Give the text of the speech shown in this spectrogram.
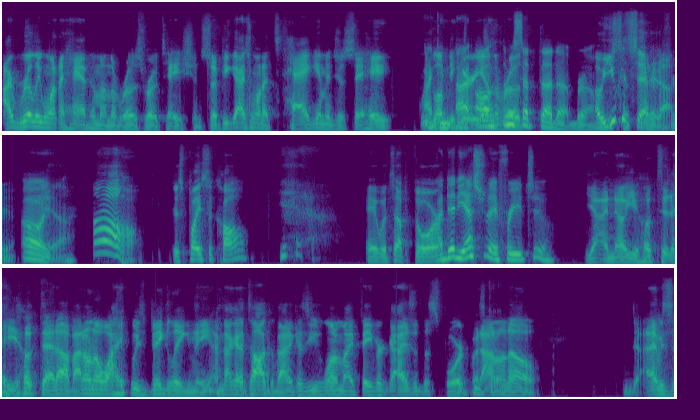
I really want to have him on the Rose rotation. So if you guys want to tag him and just say, "Hey, we'd I love can, to hear I, you on the Rose," set that up, bro. Oh, you can set, set it up. Oh yeah. Oh, just place a call. Yeah. Hey, what's up, Thor? I did yesterday for you too. Yeah, I know you hooked it. You hooked that up. I don't know why he was big league me. I'm not going to talk about it because he's one of my favorite guys in the sport. But He's I don't know. I was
